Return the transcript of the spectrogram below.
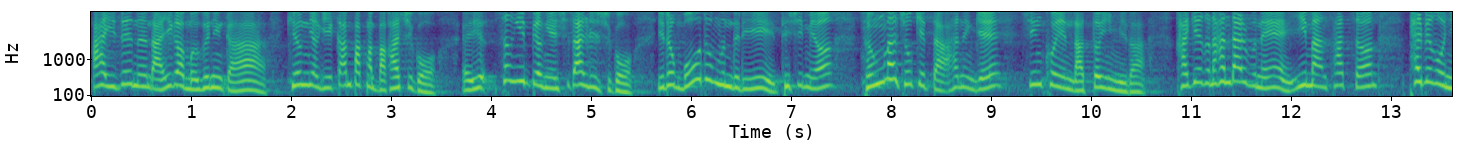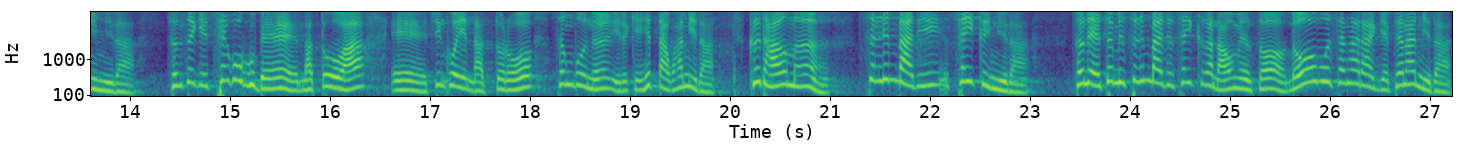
아 이제는 나이가 먹으니까 기억력이 깜빡깜빡 하시고 예, 성인병에 시달리시고 이런 모든 분들이 드시면 정말 좋겠다 하는 게 진코인 나또입니다. 가격은 한 달분에 24,800원입니다. 전 세계 최고급의 나또와 예, 진코인 나또로 성분을 이렇게 했다고 합니다. 그 다음은 슬림바디 쉐이크입니다. 저는 애터미 슬림바디 쉐이크가 나오면서 너무 생활하기에 편합니다.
